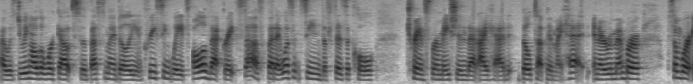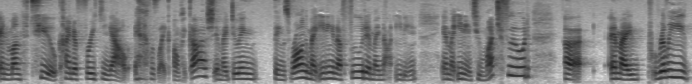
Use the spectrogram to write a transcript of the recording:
I was doing all the workouts to the best of my ability, increasing weights, all of that great stuff, but I wasn't seeing the physical transformation that I had built up in my head. And I remember somewhere in month two kind of freaking out. And I was like, oh my gosh, am I doing things wrong? Am I eating enough food? Am I not eating? Am I eating too much food? Uh, am I really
